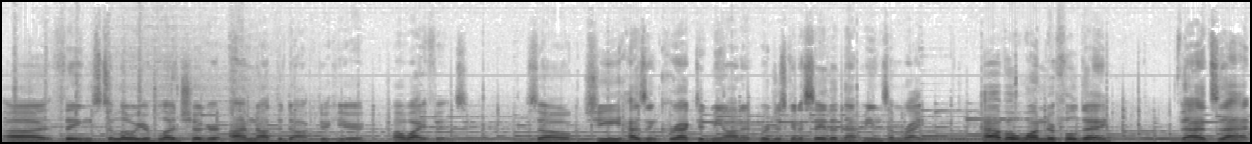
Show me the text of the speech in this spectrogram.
uh, things to lower your blood sugar. I'm not the doctor here, my wife is. So she hasn't corrected me on it. We're just going to say that that means I'm right. Have a wonderful day. That's that.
